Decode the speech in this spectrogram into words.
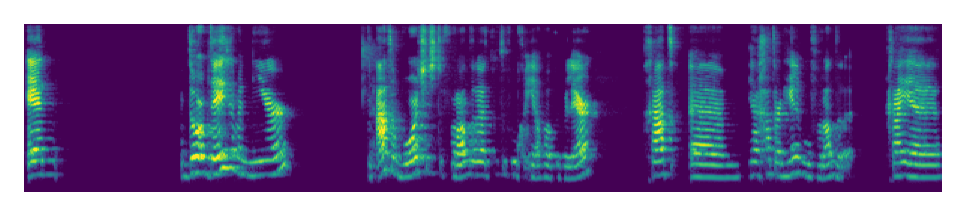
En door op deze manier een aantal woordjes te veranderen, toe te voegen in jouw vocabulaire, gaat, um, ja, gaat er een heleboel veranderen. Ga je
